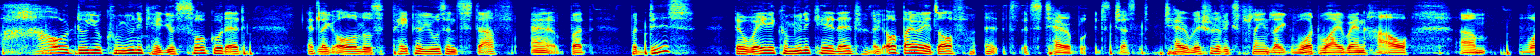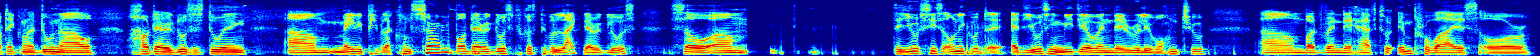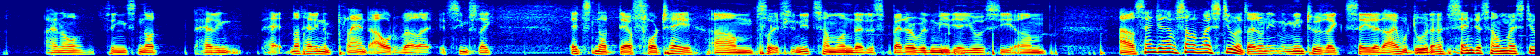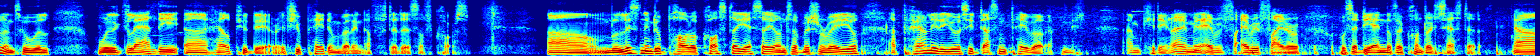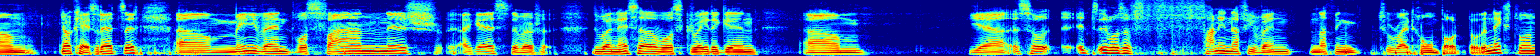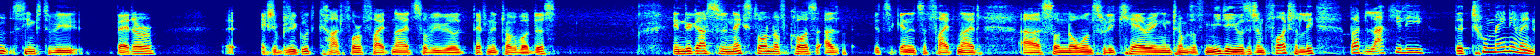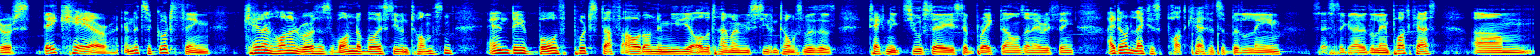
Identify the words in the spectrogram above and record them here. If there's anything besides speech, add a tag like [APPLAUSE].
how do you communicate? You're so good at, at like all those pay per views and stuff, uh, but but this, the way they communicated it, like, oh, by the way, it's off. It's, it's terrible. It's just terrible. They should have explained like what, why, when, how, um, what they're gonna do now, how Derrick Lewis is doing. Um, maybe people are concerned about Derrick Lewis because people like Derrick Lewis. So um, the UFC is only good at using media when they really want to, um, but when they have to improvise or I don't know things not having ha not having them planned out well, it seems like it's not their forte. Um, so if you need someone that is better with media, UFC um, I'll send you some of my students. I don't even mean to like say that I would do it. I'll send you some of my students who will will gladly uh, help you there if you pay them well enough. That is, of course. Um, listening to Paulo Costa yesterday on Submission Radio, apparently the UFC doesn't pay well. [LAUGHS] I'm kidding, right? I mean, every every fighter who's at the end of a contract says that. Um, okay, so that's it. Um, main event was funish, I guess. The, Vanessa was great again. Um, yeah, so it it was a fun enough event. Nothing to write home about though. The next one seems to be better. Uh, actually, pretty good card for a fight night. So we will definitely talk about this. In regards to the next one, of course, uh, it's again it's a fight night, uh, so no one's really caring in terms of media usage, unfortunately. But luckily, the two main eventers they care, and it's a good thing. Kevin Holland versus Wonderboy Stephen Thompson, and they both put stuff out on the media all the time. I mean, Stephen Thompson with his Technique Tuesdays, the breakdowns and everything. I don't like his podcast; it's a bit lame. Says the guy with the lame podcast. Um,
